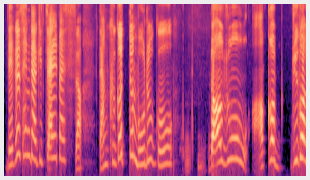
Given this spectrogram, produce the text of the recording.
내가 생각이 짧았어. 난 그것도 모르고. 나도 아까 네가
